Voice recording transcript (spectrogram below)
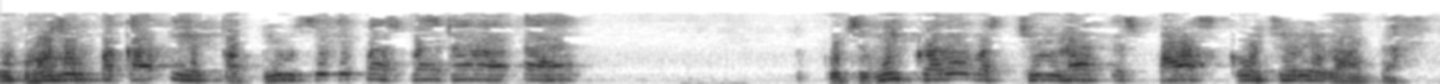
वो भोजन पकाती है, तब भी उसी के पास बैठा रहता है। कुछ भी करे, बस चूल्हा के पास कोचरे रहता है।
